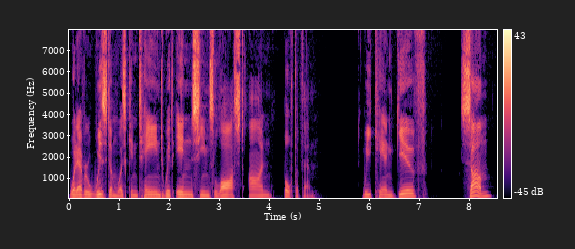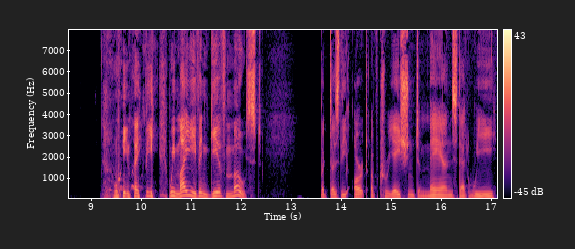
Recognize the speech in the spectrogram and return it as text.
Whatever wisdom was contained within seems lost on both of them. We can give some, we might be we might even give most. But does the art of creation demands that we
